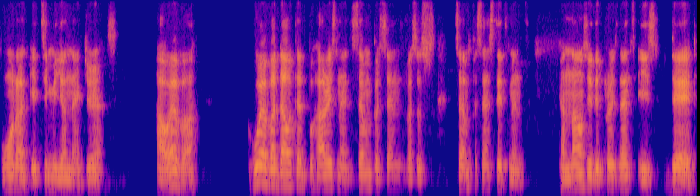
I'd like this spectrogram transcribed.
180 million Nigerians. However, whoever doubted Buhari's 97% versus 7% statement can now see the president is dead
